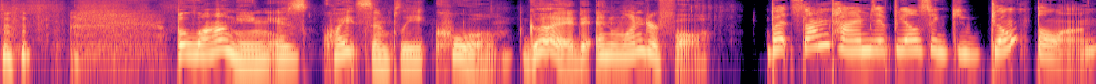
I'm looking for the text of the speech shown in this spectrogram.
Belonging is quite simply cool, good, and wonderful. But sometimes it feels like you don't belong,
